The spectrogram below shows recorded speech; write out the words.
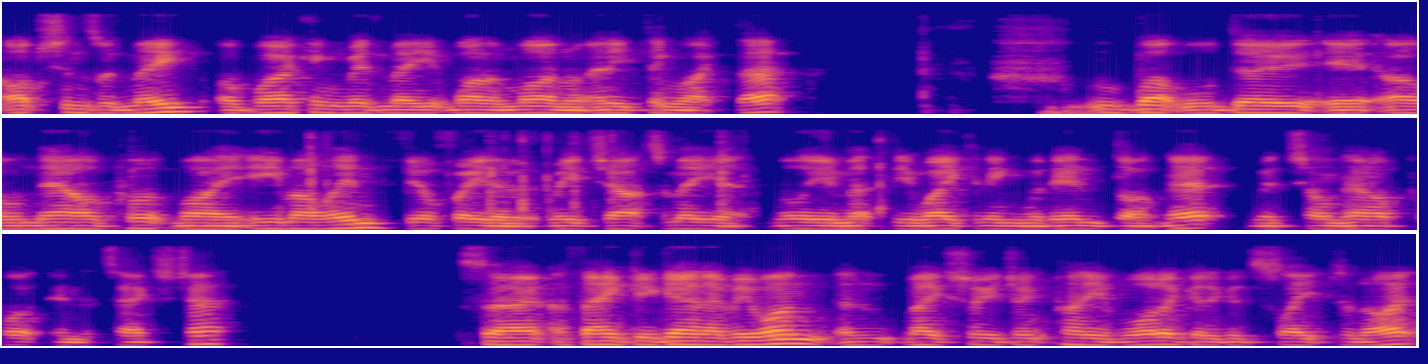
options with me of working with me one-on-one -on -one or anything like that. What we'll do, I'll now put my email in. Feel free to reach out to me at william at theawakeningwithin.net, which I'll now put in the text chat. So I thank you again, everyone, and make sure you drink plenty of water, get a good sleep tonight,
